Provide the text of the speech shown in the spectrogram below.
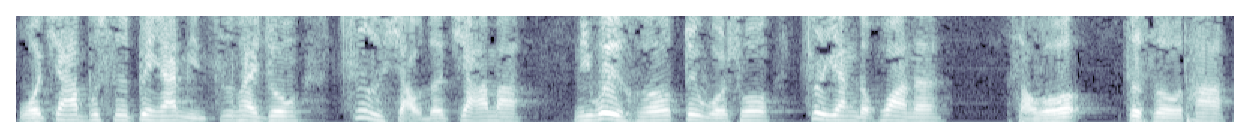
我家不是便雅悯支派中自小的家吗？你为何对我说这样的话呢？”扫罗这时候他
